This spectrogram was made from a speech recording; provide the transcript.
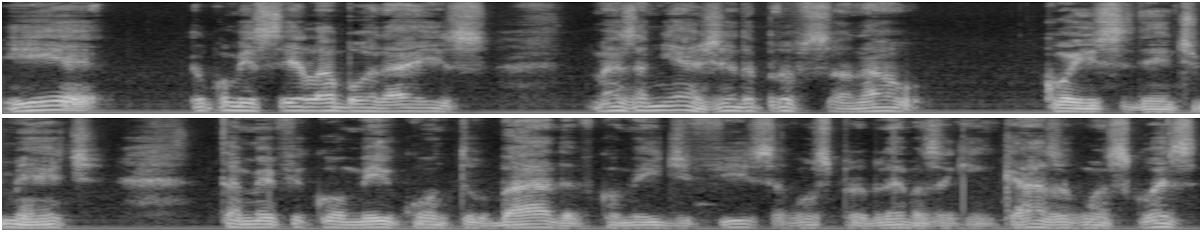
E eu comecei a elaborar isso. Mas a minha agenda profissional, coincidentemente, também ficou meio conturbada, ficou meio difícil, alguns problemas aqui em casa, algumas coisas.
